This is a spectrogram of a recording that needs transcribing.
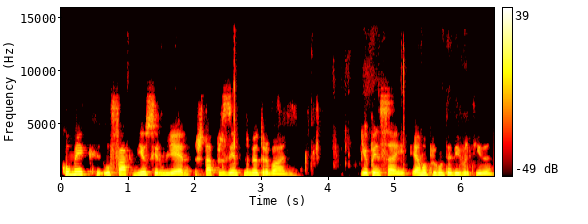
como é que o facto de eu ser mulher está presente no meu trabalho. Eu pensei, é uma pergunta divertida.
